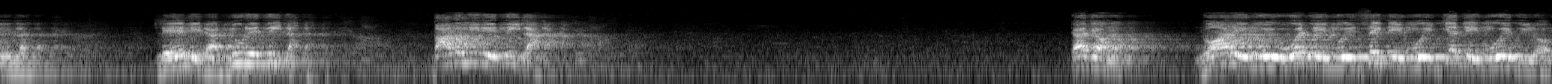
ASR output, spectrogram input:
ဘူးလားလဲနေတာလူတွေသိလားသားသမီးတွေသိလားဒါကြောင့်နွားတွေမွေးဝက်တွေမွေးစိတ်တွေမွေးကြက်တွေမွေးပြီးတော့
